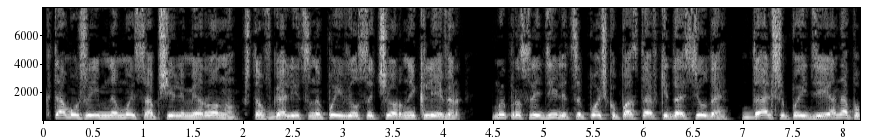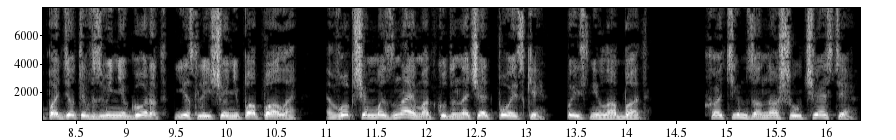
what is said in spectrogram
К тому же именно мы сообщили Мирону, что в Голицыно появился черный клевер, мы проследили цепочку поставки до сюда. Дальше, по идее, она попадет и в Звенигород, если еще не попала. В общем, мы знаем, откуда начать поиски», — пояснил Аббат. «Хотим за наше участие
